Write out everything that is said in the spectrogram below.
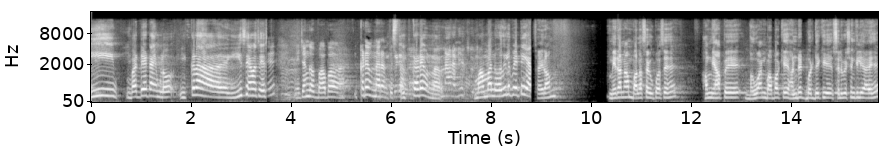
ఈ బర్త్డే టైంలో ఇక్కడ ఈ సేవ చేసి నిజంగా బాబా ఇక్కడే ఉన్నారనిపిస్తుంది ఇక్కడే ఉన్నారు మమ్మల్ని వదిలిపెట్టి साई राम मेरा नाम बाला साहेब उपासे है हम यहाँ पे भगवान बाबा के हंड्रेड बर्थडे के सेलिब्रेशन के लिए आए हैं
